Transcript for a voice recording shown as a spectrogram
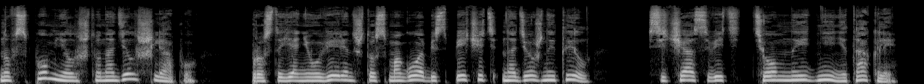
но вспомнил, что надел шляпу. «Просто я не уверен, что смогу обеспечить надежный тыл. Сейчас ведь темные дни, не так ли?»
